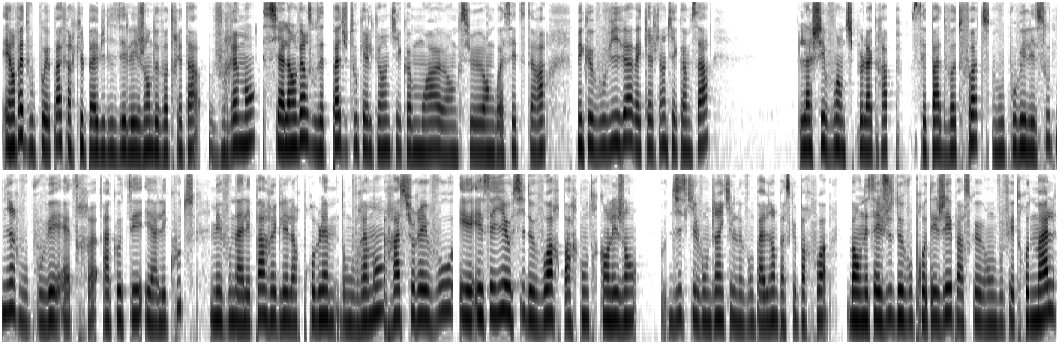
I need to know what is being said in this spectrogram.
Et en fait vous pouvez pas faire culpabiliser les gens de votre état vraiment. Si à l'inverse vous n'êtes pas du tout quelqu'un qui est comme moi euh, anxieux angoissé etc mais que vous vivez avec quelqu'un qui est comme ça lâchez-vous un petit peu la grappe. C'est pas de votre faute. Vous pouvez les soutenir, vous pouvez être à côté et à l'écoute, mais vous n'allez pas régler leurs problèmes. Donc vraiment, rassurez-vous et essayez aussi de voir par contre quand les gens disent qu'ils vont bien et qu'ils ne vont pas bien parce que parfois, bah, on essaye juste de vous protéger parce qu'on vous fait trop de mal.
